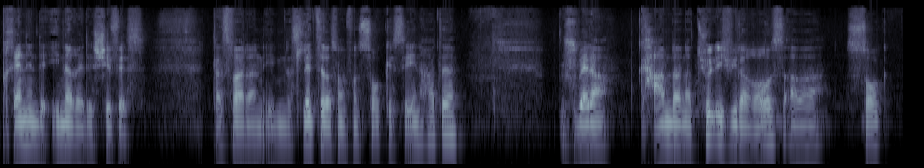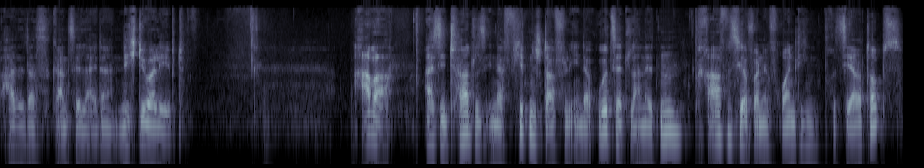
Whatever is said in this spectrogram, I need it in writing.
brennende Innere des Schiffes. Das war dann eben das letzte, was man von Sorg gesehen hatte. Shredder kam da natürlich wieder raus, aber Sorg hatte das Ganze leider nicht überlebt. Aber als die Turtles in der vierten Staffel in der Urzeit landeten, trafen sie auf einen freundlichen Triceratops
